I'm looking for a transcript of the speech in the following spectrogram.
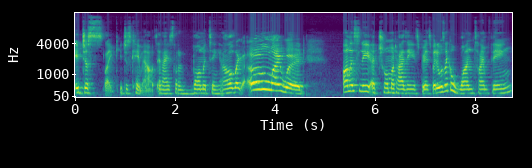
it just like it just came out and I started vomiting and I was like, oh my word. Honestly, a traumatizing experience, but it was like a one time thing.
